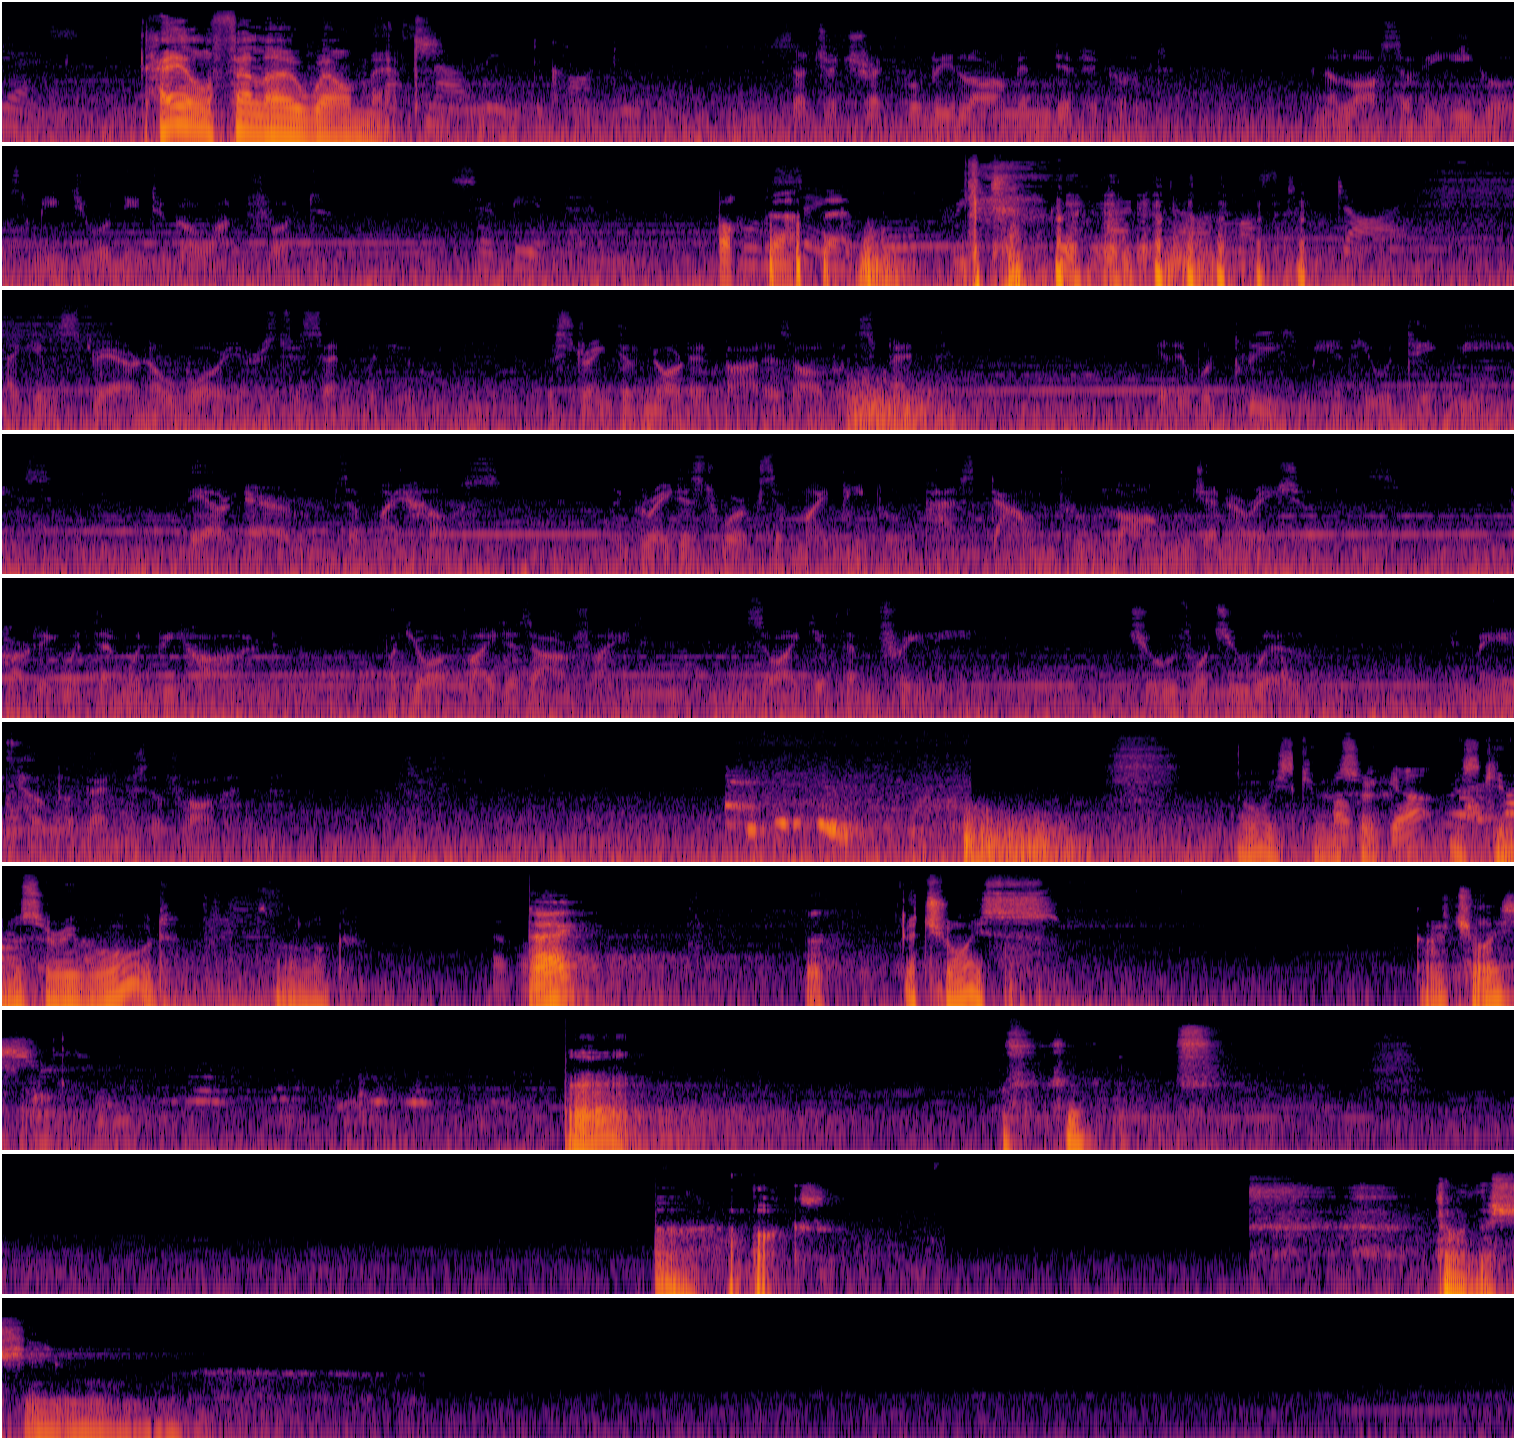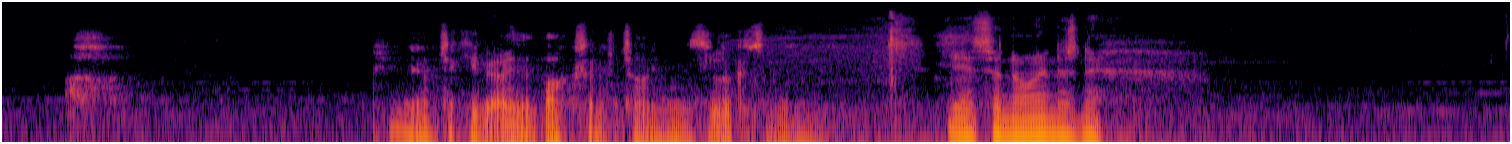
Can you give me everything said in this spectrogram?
Yes. Hail, fellow, well met. now lead to Carn Dûm. Such a trek will be long and difficult, and the loss of the eagles means you will need to go on foot. So be it then. Fuck For the that sake then. of all free people, must die. I can spare no warriors to send with you. The strength of Nordinbad is all but spent. Yet it would please me if you would take these. They are heirlooms of my house, the greatest works of my people passed down through long generations. Parting with them would be hard, but your fight is our fight, and so I give them freely. Choose what you will, and may it help avenge the fallen. Oh, he's given us a got? he's given us a reward. Let's have a look. Hey, A choice. got a choice. Oh, a box. Throw the shield. You have to keep it in the box every time you want to look at something. Yeah, it's annoying, isn't it?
